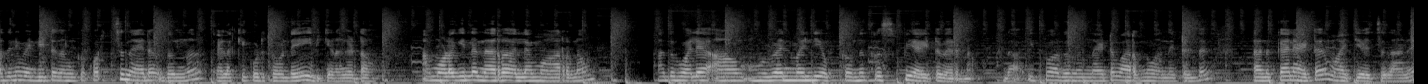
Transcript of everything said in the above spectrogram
അതിന് വേണ്ടിയിട്ട് നമുക്ക് കുറച്ച് നേരം ഇതൊന്ന് ഇളക്കി കൊടുത്തുകൊണ്ടേ ഇരിക്കണം കേട്ടോ. ആ മുളകിന്റെ നിറം എല്ലാം മാറണം. അതുപോലെ ആ മുഴുവൻ മല്ലിയൊക്കെ ഒന്ന് ക്രിസ്പി ആയിട്ട് വരണം. ഇതാ ഇപ്പോൾ അത് നന്നായിട്ട് വറന്ന് വന്നിട്ടുണ്ട്. തണുക്കാനായിട്ട് മാറ്റി വെച്ചതാണ്.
